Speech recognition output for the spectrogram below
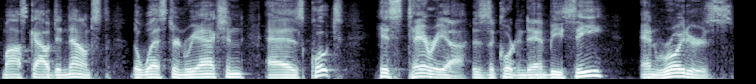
Moscow denounced the Western reaction as, quote, hysteria. This is according to NBC and Reuters.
